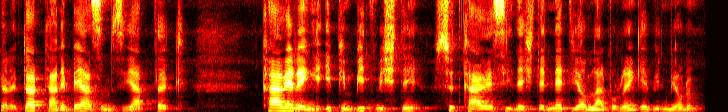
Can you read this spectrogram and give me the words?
Şöyle dört tane beyazımızı yaptık. Kahverengi ipim bitmişti. Süt kahvesiyle işte ne diyorlar bu renge bilmiyorum.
